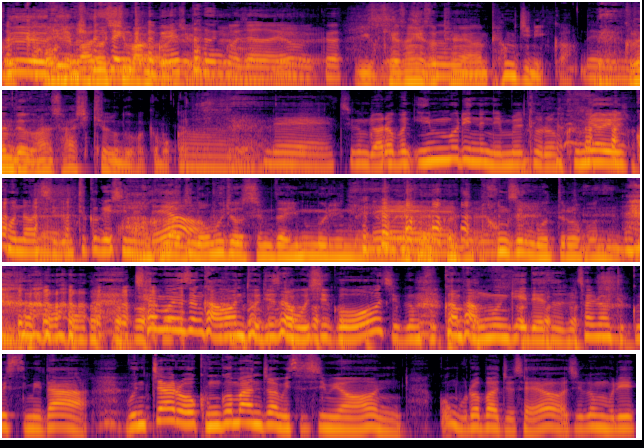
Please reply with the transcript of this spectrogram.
네, 그런 생각을 했다는 네, 거잖아요. 네. 그러니까 이 개성에서 지금, 평양은 평지니까 네. 그런데도 한 40km 정도밖에 못 가요. 아, 네. 네. 지금 여러분 인물 있는 인물 토론 금요일 코너 지금 듣고 계시는데요. 아, 주 너무 좋습니다. 인물 있는 인물. 평생 못 들어본. 최문승 강원도지사 모시고 지금 북한 방문기에 대해서 좀 설명 듣고 있습니다. 문자로 궁금한 점 있으시면 꼭 물어봐 주세요. 지금 우리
